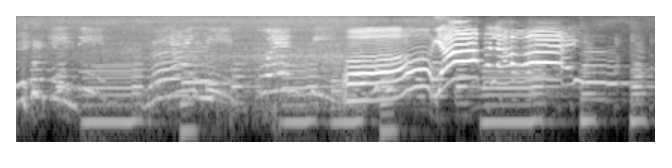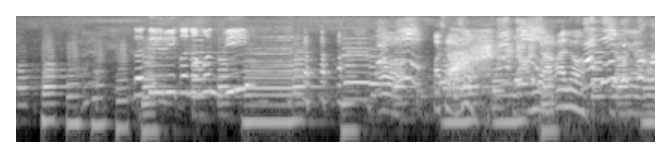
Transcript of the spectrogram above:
Eighteen, nineteen, twenty. Oh! Pasado. Kaya ka, no? Kaya ka.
